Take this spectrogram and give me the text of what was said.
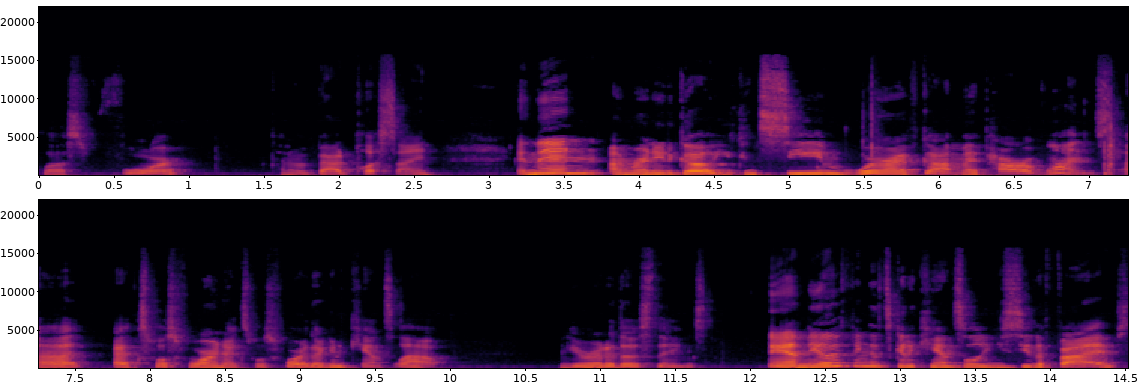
plus 4. Kind of a bad plus sign. And then I'm ready to go. You can see where I've got my power of 1s. Uh, x plus 4 and x plus 4, they're going to cancel out. Get rid of those things. And the other thing that's going to cancel, you see the 5s?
